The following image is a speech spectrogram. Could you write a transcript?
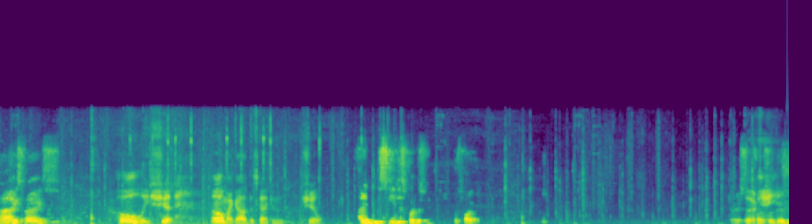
Nice, nice. Holy shit! Oh my god, this guy can chill. I didn't even see this person. The fuck? Alright, so far so good.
